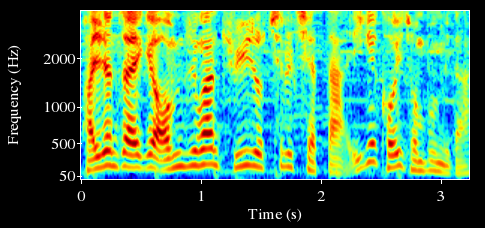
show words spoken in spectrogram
관련자에게 엄중한 주의 조치를 취했다. 이게 거의 전부입니다.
